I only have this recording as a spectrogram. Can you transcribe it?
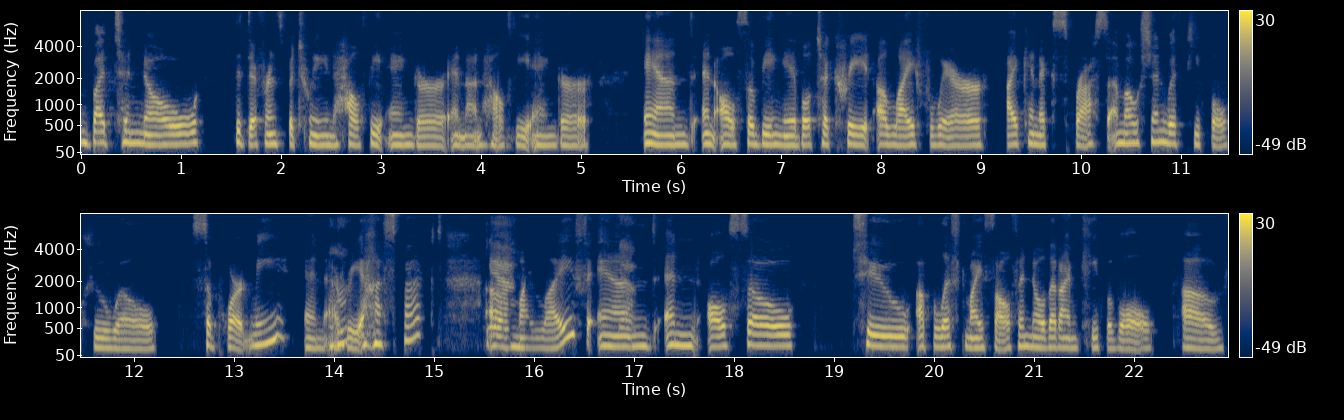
but to know the difference between healthy anger and unhealthy anger and and also being able to create a life where I can express emotion with people who will support me in mm-hmm. every aspect yeah. of my life and yeah. and also to uplift myself and know that I'm capable of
